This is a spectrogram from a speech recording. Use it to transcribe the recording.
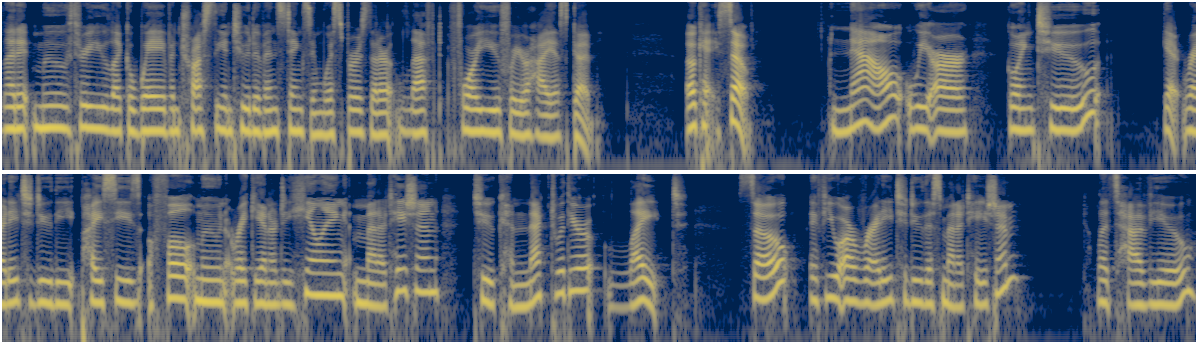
Let it move through you like a wave and trust the intuitive instincts and whispers that are left for you for your highest good. Okay, so now we are going to get ready to do the Pisces full moon Reiki energy healing meditation to connect with your light. So, if you are ready to do this meditation, let's have you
